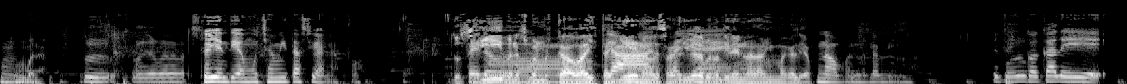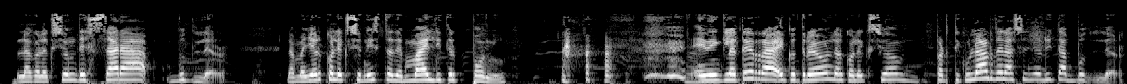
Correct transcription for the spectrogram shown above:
Mm. Son buenas. mm, muy buena versión. Que hoy en día hay muchas imitaciones, po. Sí, Pero- pero en el supermercado ahí está claro, lleno de esas está libretas, pero no tienen la misma calidad. No, pues no es lo mismo. Yo tengo acá de la colección de Sarah Butler, la mayor coleccionista de My Little Pony. En Inglaterra encontraron la colección particular de la señorita Butler.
